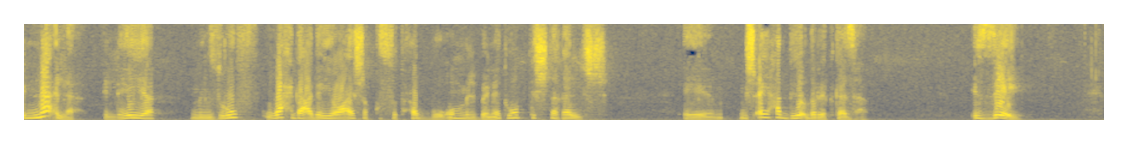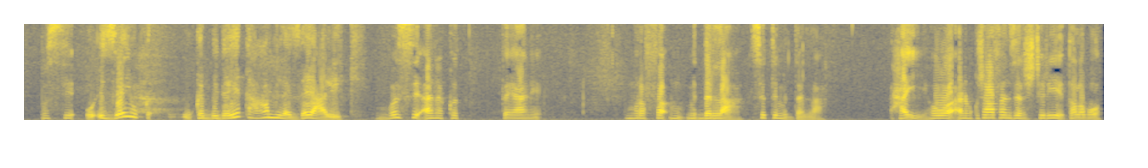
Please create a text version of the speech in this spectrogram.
النقلة اللي هي من ظروف واحدة عادية وعايشة قصة حب وأم البنات وما بتشتغلش. مش أي حد يقدر يجتازها. إزاي؟ بصي وإزاي وك... وكانت بدايتها عاملة إزاي عليكي؟ بصي أنا كنت يعني مرفق متدلعة ست متدلعة. حقيقي هو أنا ما كنتش عارفة أنزل أشتري طلبات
